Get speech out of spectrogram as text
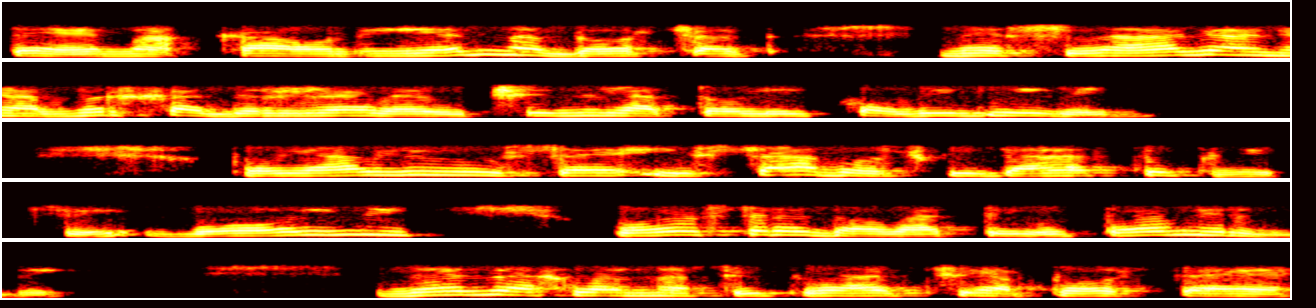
tema kao nijedna dosad neslaganja vrha države učinila toliko vidljivim. Pojavljuju se i saborski zastupnici vojni posredovati u pomirbi. Nezahvalna situacija postaje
